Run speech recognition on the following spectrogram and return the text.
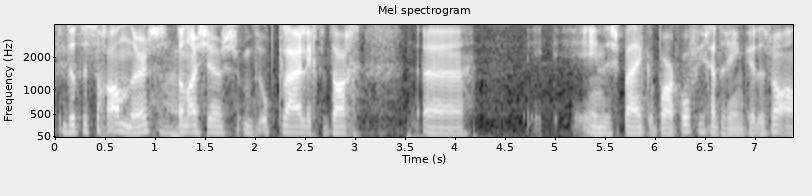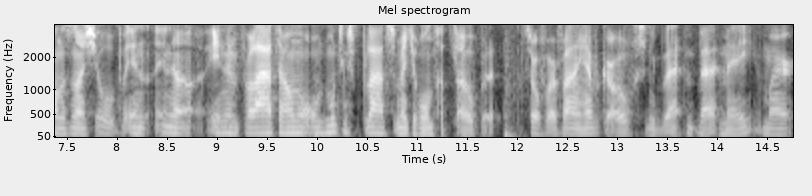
Dat is toch anders dan als je op klaarlichte dag... eh, in de spijkerbar koffie gaat drinken. Dat is wel anders dan als je op in, in, een, in een verlaten homo ontmoetingsplaats met je rond gaat lopen. Zoveel ervaring heb ik er overigens niet bij, bij mee. Maar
